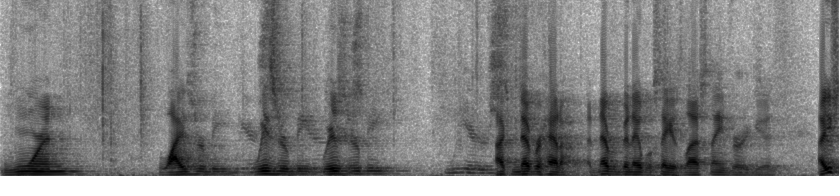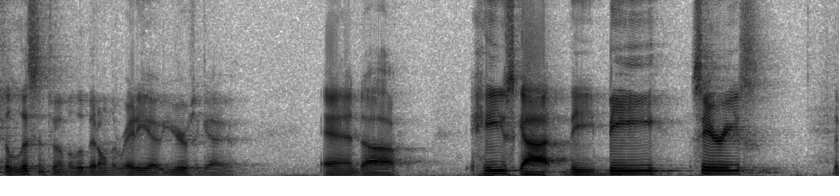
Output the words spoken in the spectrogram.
Warren Weiserby, Weiserby, Weiserby. I've never had a, I've never been able to say his last name very good. I used to listen to him a little bit on the radio years ago, and uh, he's got the Be series, the,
